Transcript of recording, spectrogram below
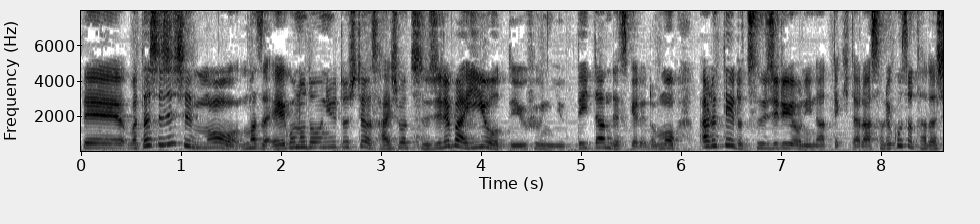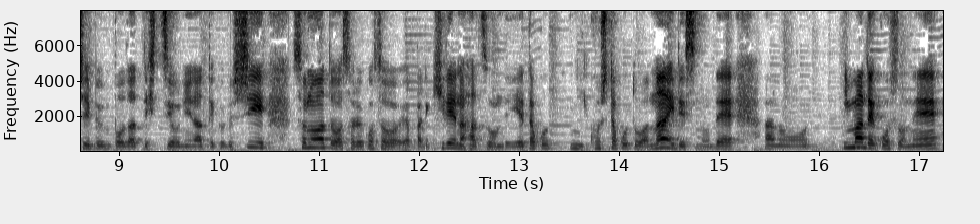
で、私自身も、まず英語の導入としては最初は通じればいいよっていうふうに言っていたんですけれども、ある程度通じるようになってきたら、それこそ正しい文法だって必要になってくるし、その後はそれこそやっぱり綺麗な発音で言えたことに越したことはないですので、あの、今でこそね、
